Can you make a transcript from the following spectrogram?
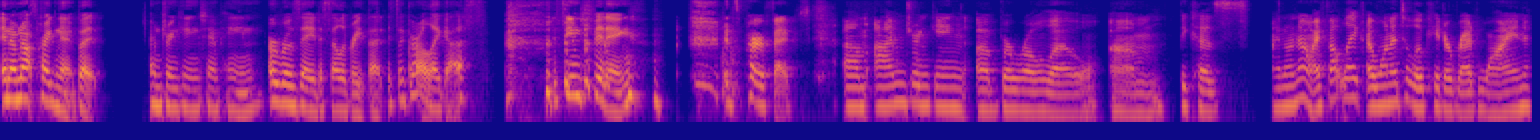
And I'm not pregnant, but I'm drinking champagne or rosé to celebrate that. It's a girl, I guess. It seemed fitting. it's perfect. Um, I'm drinking a Barolo um, because I don't know. I felt like I wanted to locate a red wine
